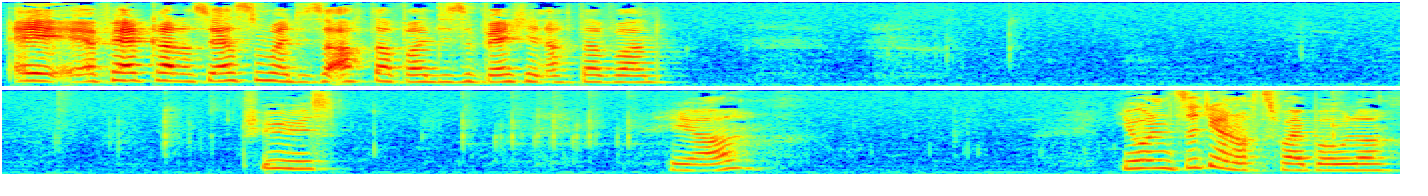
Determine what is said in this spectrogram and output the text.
Ey, er fährt gerade das erste Mal diese Achterbahn, diese Bärchen-Achterbahn. Tschüss. Ja. Hier unten sind ja noch zwei Bowler.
